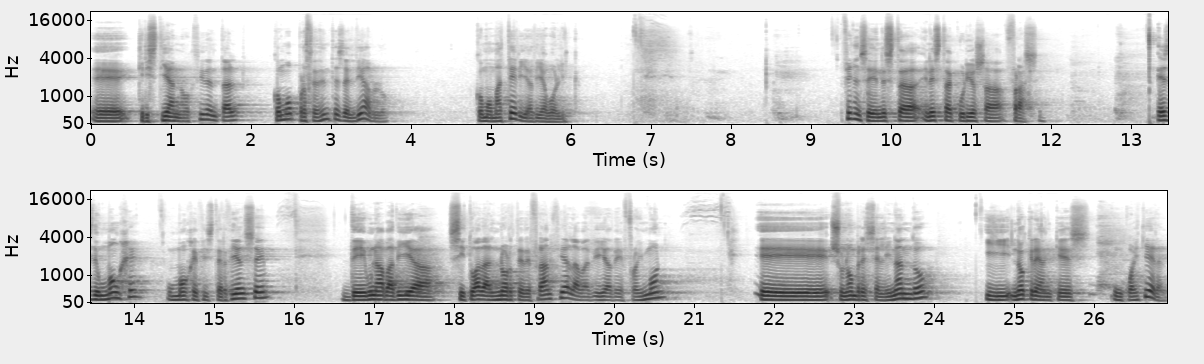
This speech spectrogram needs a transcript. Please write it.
eh, cristiana occidental, como procedentes del diablo, como materia diabólica. Fíjense en esta, en esta curiosa frase. Es de un monje un monje cisterciense de una abadía situada al norte de Francia, la abadía de Froimont. Eh, su nombre es Elinando y no crean que es un cualquiera.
